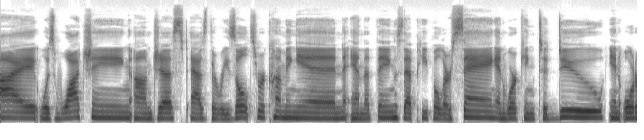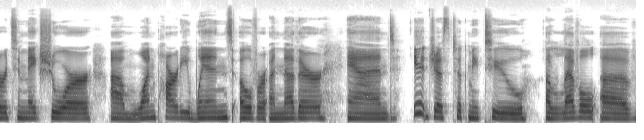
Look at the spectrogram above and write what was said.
I was watching um, just as the results were coming in and the things that people are saying and working to do in order to make sure um, one party wins over another. And it just took me to a level of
